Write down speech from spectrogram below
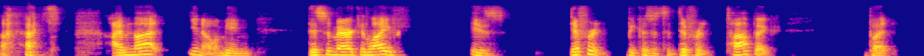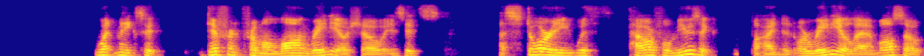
I'm not, you know, I mean, This American Life is different because it's a different topic, but what makes it different from a long radio show is it's a story with powerful music behind it or radio lab also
